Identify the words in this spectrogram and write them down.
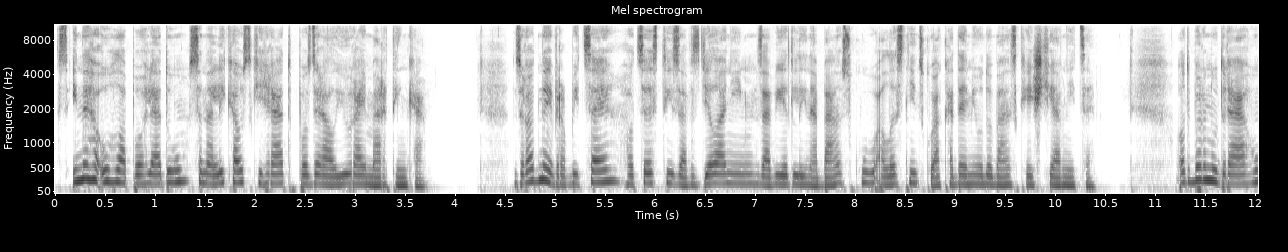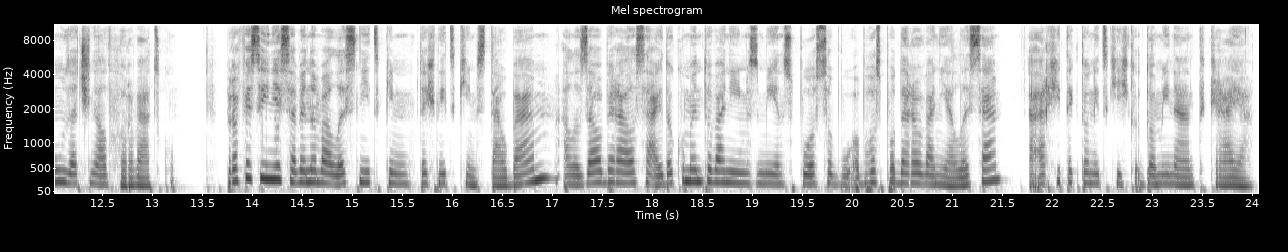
Z iného uhla pohľadu sa na Likavský hrad pozeral Juraj Martinka. Z rodnej Vrbice ho cesty za vzdelaním zaviedli na Banskú a Lesnickú akadémiu do Banskej Štiavnice. Odbornú dráhu začínal v Chorvátsku. Profesíne sa venoval lesníckým technickým stavbám, ale zaoberal sa aj dokumentovaním zmien spôsobu obhospodarovania lesa a architektonických dominant kraja.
